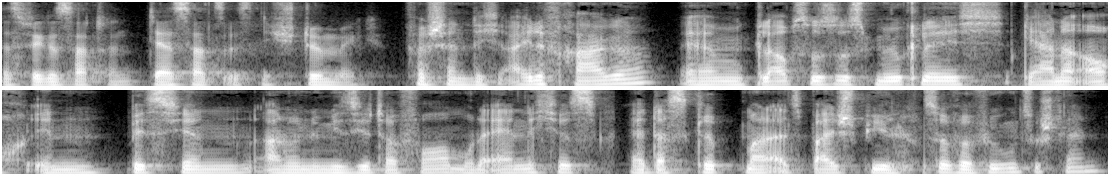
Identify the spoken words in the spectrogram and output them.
dass wir gesagt haben, der Satz ist nicht stimmig. Verständlich. Eine Frage. Ähm, glaubst du, es ist möglich, gerne auch in bisschen anonymisierter Form oder ähnliches, äh, das Skript mal als Beispiel zur Verfügung zu stellen?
